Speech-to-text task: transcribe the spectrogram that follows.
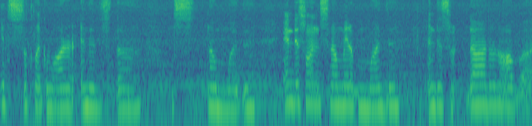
it's look like water and then it's the it's now mud. And this one's now made of mud and this the other lava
